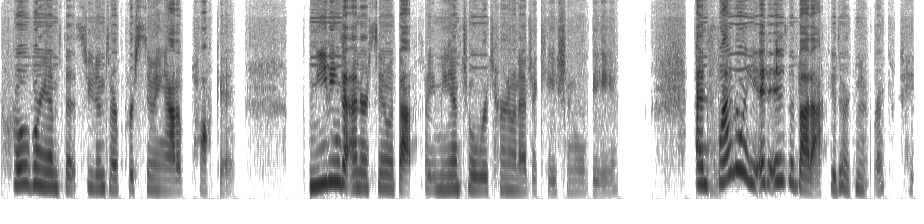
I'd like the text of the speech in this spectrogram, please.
programs that students are pursuing out of pocket, needing to understand what that financial return on education will be. And finally, it is about academic reputation.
